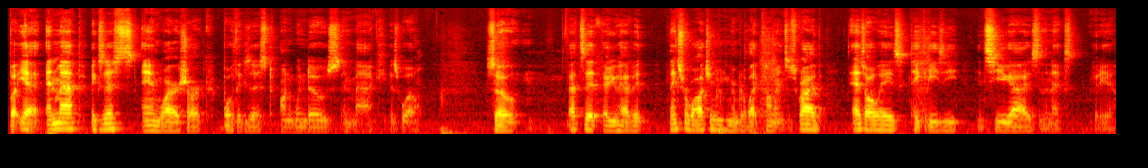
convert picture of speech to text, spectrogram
But yeah, Nmap exists and Wireshark both exist on Windows and Mac as well. So that's it. There you have it. Thanks for watching. Remember to like, comment, and subscribe. As always, take it easy and see you guys in the next video.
